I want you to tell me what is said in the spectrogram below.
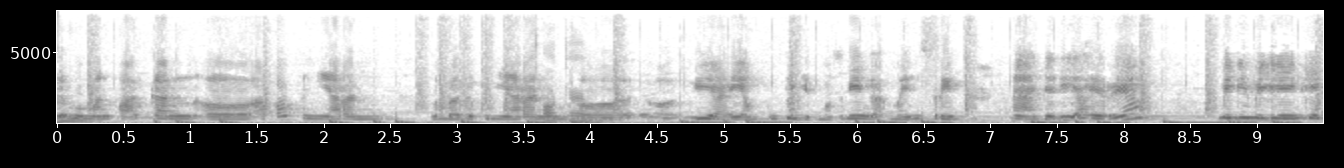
tidak memanfaatkan uh, apa penyiaran lembaga penyiaran okay. uh, uh, iya yang publik gitu. Maksudnya nggak mainstream. Nah jadi akhirnya media-media yang kayak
